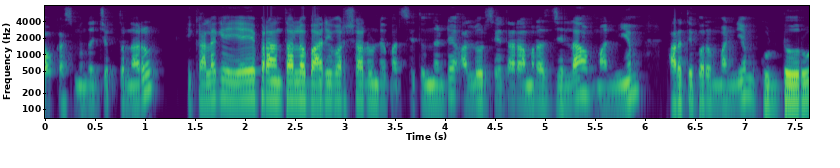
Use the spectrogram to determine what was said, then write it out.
అవకాశం ఉందని చెప్తున్నారు. ఇక అలాగే ఏ ఏ ప్రాంతాల్లో భారీ వర్షాలు ఉండే పరిస్థితి ఉందంటే అల్లూరు సీతారామరాజు జిల్లా మన్యం పార్వతీపురం మన్యం గుంటూరు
